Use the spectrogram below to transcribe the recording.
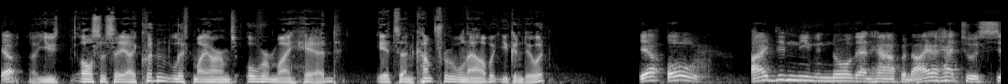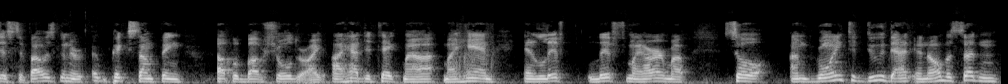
yep. Uh, you also say, I couldn't lift my arms over my head. It's uncomfortable now, but you can do it. Yeah. Oh, I didn't even know that happened. I had to assist. If I was going to pick something up above shoulder. I, I had to take my my hand and lift lift my arm up. So I'm going to do that, and all of a sudden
